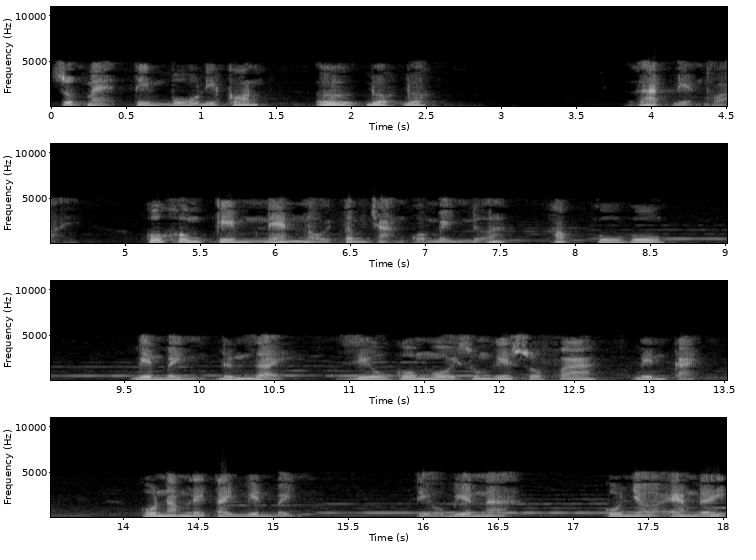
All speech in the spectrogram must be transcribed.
giúp mẹ tìm bố đi con. Ừ, được, được. Gác điện thoại, cô không kìm nén nổi tâm trạng của mình nữa, khóc hu hu. Biên Bình đứng dậy, dìu cô ngồi xuống ghế sofa bên cạnh. Cô nắm lấy tay Biên Bình. Tiểu Biên à, cô nhờ em đấy,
